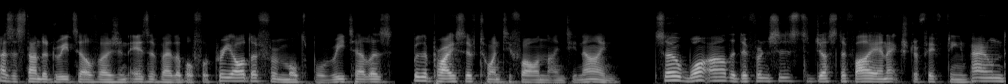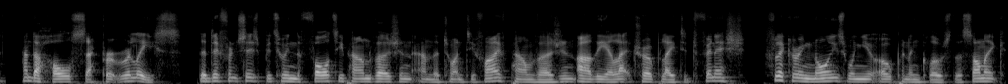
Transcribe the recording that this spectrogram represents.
as a standard retail version is available for pre-order from multiple retailers with a price of $24.99. So what are the differences to justify an extra £15 and a whole separate release? The differences between the £40 version and the £25 version are the electroplated finish, flickering noise when you open and close the Sonic,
